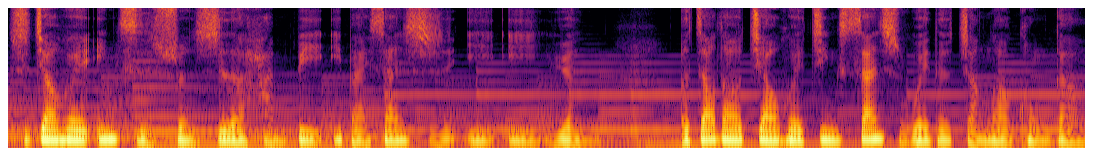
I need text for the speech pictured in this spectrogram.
使教会因此损失了韩币一百三十一亿元。而遭到教会近三十位的长老控告，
